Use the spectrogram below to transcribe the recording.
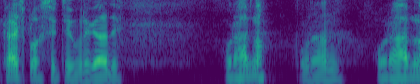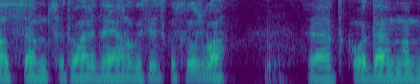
Kaj sploh si ti v brigadi? Uradno. Uradno. Uradno sem svetovalec za javno gasilsko službo, eh, tako da imam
